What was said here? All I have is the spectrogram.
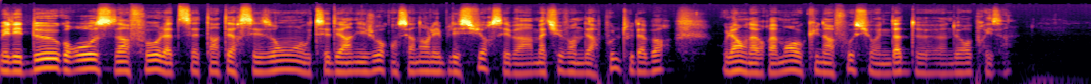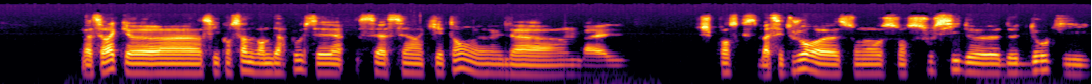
Mais les deux grosses infos là, de cette intersaison ou de ces derniers jours concernant les blessures, c'est bah, Mathieu Van Der Poel tout d'abord, où là on n'a vraiment aucune info sur une date de, reprise. Bah, c'est vrai que euh, ce qui concerne Van Der Poel, c'est, assez inquiétant. Euh, il a, bah, je pense que bah, c'est toujours euh, son, son souci de, de dos qui,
